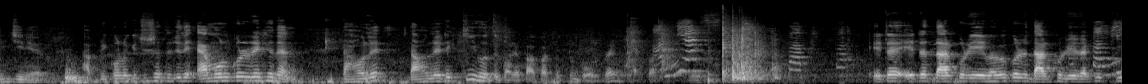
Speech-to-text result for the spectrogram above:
ইঞ্জিনিয়ার আপনি কোনো কিছুর সাথে যদি এমন করে রেখে দেন তাহলে তাহলে এটা কি হতে পারে? পাপাকে একটু বলবেন? এটা এটা দাঁড় করিয়ে এইভাবে করে দাঁড় করিয়ে রাখলে কি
